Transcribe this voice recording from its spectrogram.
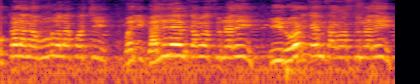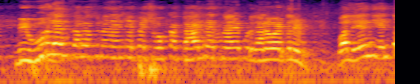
ఒక్కడన ఊర్లకు వచ్చి మరి గల్లీలో ఏం సమస్య ఉన్నది? ఈ రోడ్డుకి ఏం సమస్య ఉన్నది? మీ ఊర్లో ఏం సమస్య ఉన్నది అని చెప్పేసి ఒక్క కాంగ్రెస్ నాయకుడు కనబడతలేడు. వాళ్ళు ఏంది ఎంత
